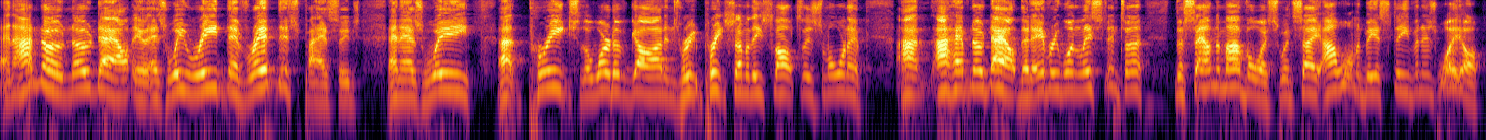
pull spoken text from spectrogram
And I know, no doubt, as we read, have read this passage, and as we uh, preach the Word of God and re- preach some of these thoughts this morning, I, I have no doubt that everyone listening to the sound of my voice would say, I want to be a Stephen as well.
